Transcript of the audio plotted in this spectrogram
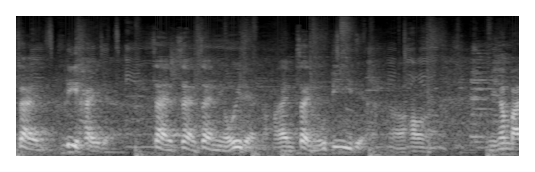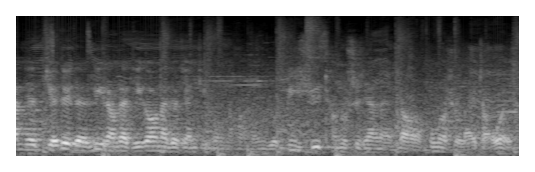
再厉害一点，再再再牛一点的话，你再牛逼一点，然后你想把你的绝对的力量再提高，那就减体重的话，那你就必须腾出时间来到工作室来找我一下。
